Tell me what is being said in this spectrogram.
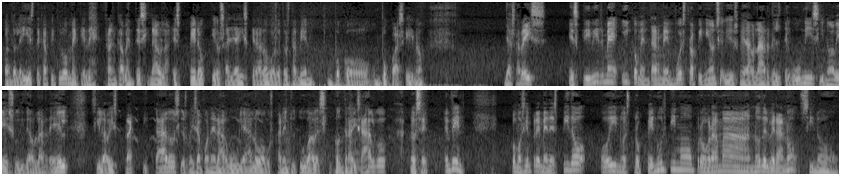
cuando leí este capítulo me quedé francamente sin habla. Espero que os hayáis quedado vosotros también un poco, un poco así, ¿no? Ya sabéis, escribirme y comentarme vuestra opinión si habéis oído hablar del Tegumi, si no habéis oído hablar de él, si lo habéis practicado, si os vais a poner a googlearlo o a buscar en YouTube a ver si encontráis algo, no sé. En fin, como siempre me despido. Hoy nuestro penúltimo programa, no del verano, sino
